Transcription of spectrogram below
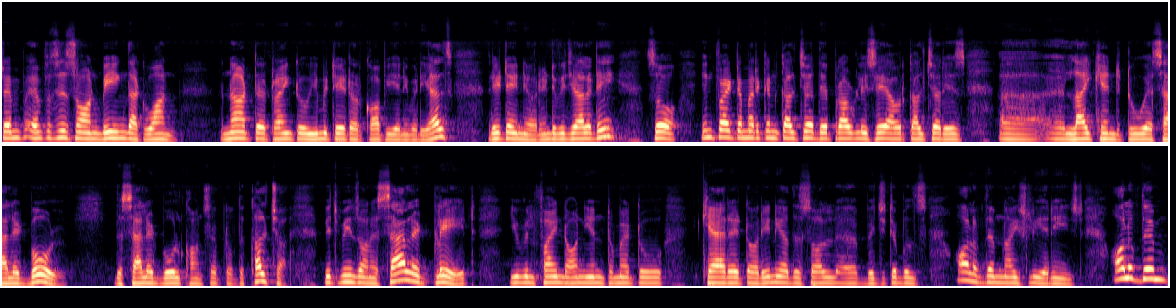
emphasis on being that one not uh, trying to imitate or copy anybody else retain your individuality so in fact american culture they proudly say our culture is uh, likened to a salad bowl the salad bowl concept of the culture which means on a salad plate you will find onion tomato carrot or any other sol- uh, vegetables all of them nicely arranged all of them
